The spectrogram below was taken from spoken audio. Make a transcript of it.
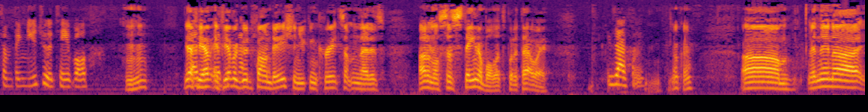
something new to the table, hmm Yeah, if you have if you have a good foundation, you can create something that is, I don't know, sustainable. Let's put it that way. exactly. Okay. Um, and then uh,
